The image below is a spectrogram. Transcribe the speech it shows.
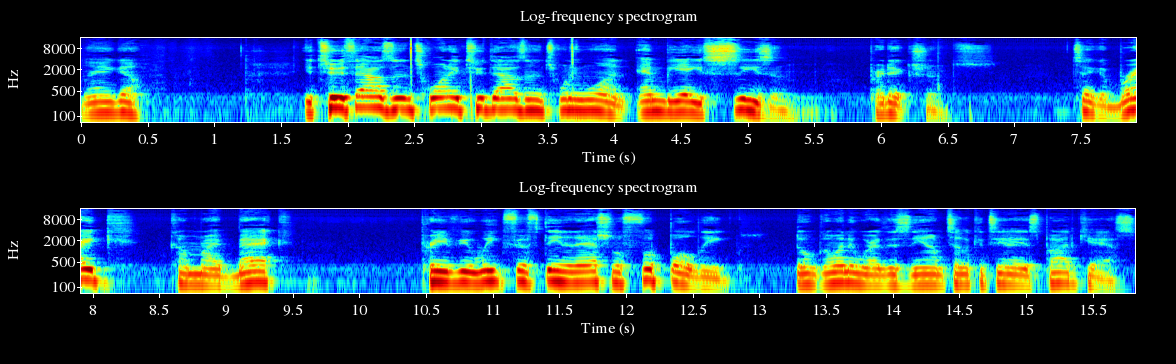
There you go. Your 2020 2021 NBA season predictions. Take a break, come right back. Preview week 15 of the National Football League. Don't go anywhere. This is the I'm Telecatias podcast.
